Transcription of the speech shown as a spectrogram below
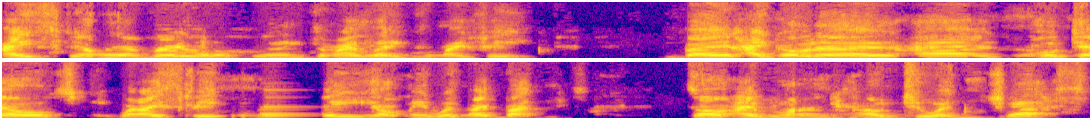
I still have very little feelings in my legs and my feet. But I go to uh, hotels when I speak, and they help me with my buttons. So I've learned how to adjust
